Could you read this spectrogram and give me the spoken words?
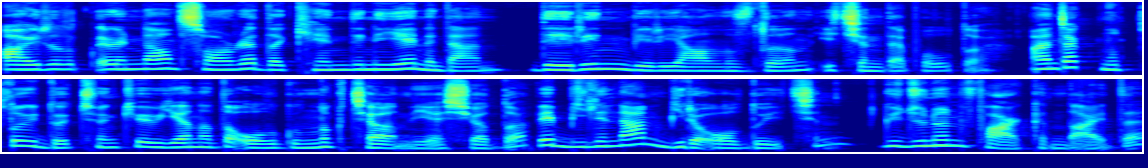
Ayrılıklarından sonra da kendini yeniden derin bir yalnızlığın içinde buldu. Ancak mutluydu çünkü Viyana'da olgunluk çağını yaşıyordu ve bilinen biri olduğu için gücünün farkındaydı.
